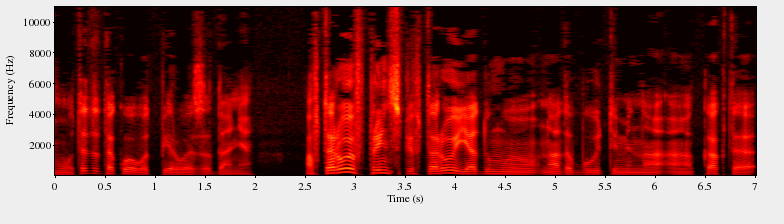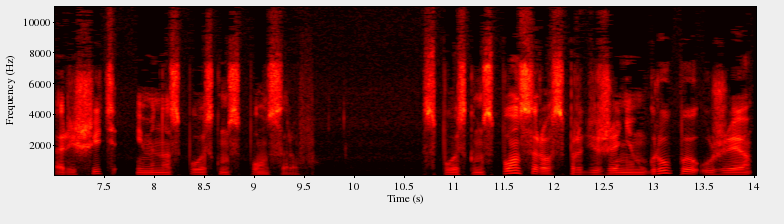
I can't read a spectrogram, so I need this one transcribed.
Вот, это такое вот первое задание. А второе, в принципе, второе, я думаю, надо будет именно а, как-то решить именно с поиском спонсоров с поиском спонсоров, с продвижением группы уже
